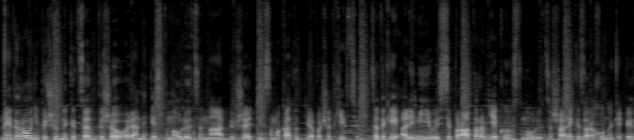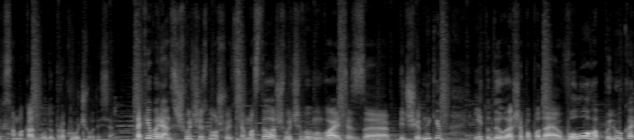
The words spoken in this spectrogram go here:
Неінтегровані підшипники це дешевий варіант, який встановлюється на бюджетні самокати для початківців. Це такий алюмінієвий сепаратор, в якому встановлюються шарики, за рахунок яких самокат буде прокручуватися. Такий варіант швидше зношується, мастила швидше вимивається з е, підшипників, і туди легше попадає волога, пилюка.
